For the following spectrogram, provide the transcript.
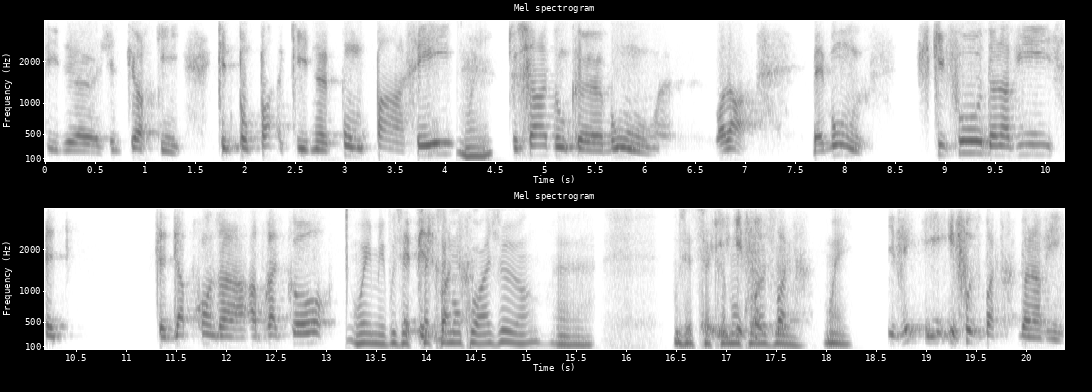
J'ai le cœur qui, qui, ne pompe pas, qui ne pompe pas assez. Oui, Tout ça, donc, euh, bon, euh, voilà. Mais bon, ce qu'il faut dans la vie, c'est de l'apprendre à, à bras le corps. oui, mais vous êtes sacrément courageux. Hein. euh, vous êtes sacrément courageux. Oui, Il, faut se battre dans la vie.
